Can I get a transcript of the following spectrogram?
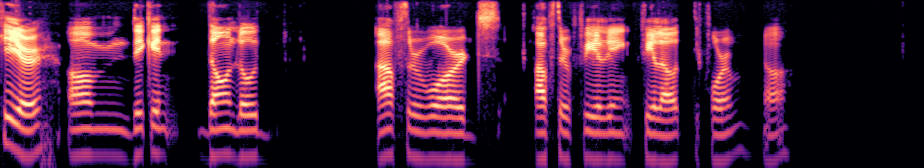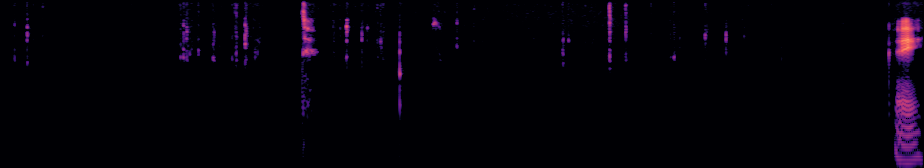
Here, um, they can download afterwards after filling fill out the form, no? Okay,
